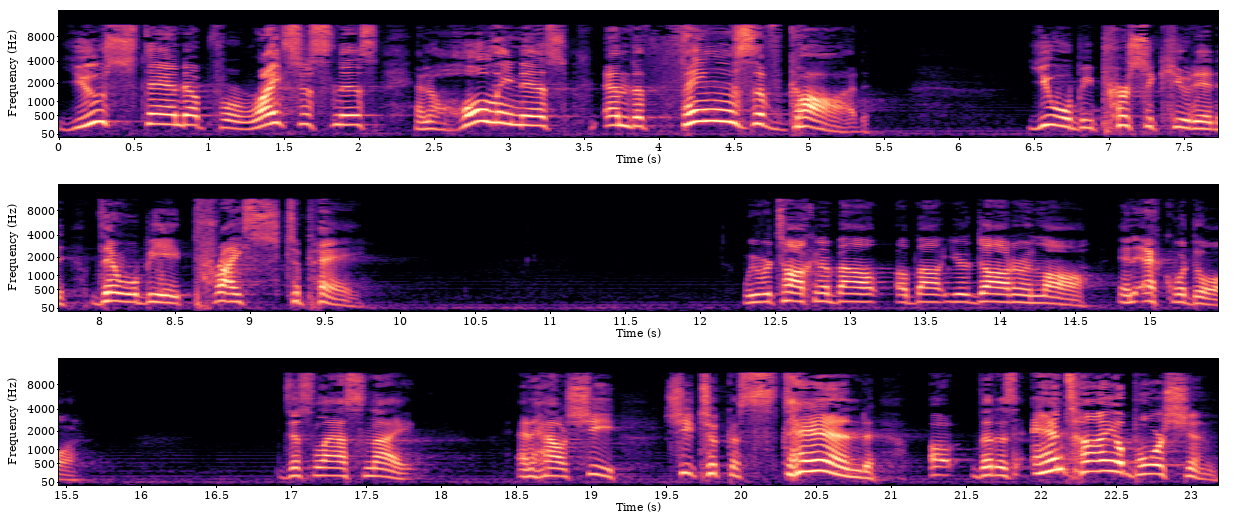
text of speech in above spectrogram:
You stand up for righteousness and holiness and the things of God. You will be persecuted. There will be a price to pay. We were talking about, about your daughter in law in Ecuador just last night and how she, she took a stand uh, that is anti abortion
